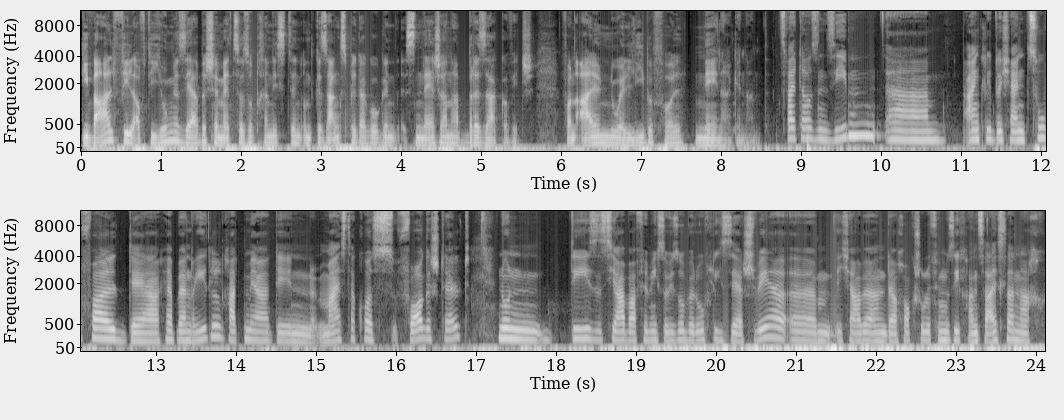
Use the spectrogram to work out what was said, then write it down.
Die Wahl fiel auf die junge serbische Mezzosopranistin und Gesangspädagogin Snejana Brezakovic, von allen nur liebevoll Nena genannt. 2007, äh, eigentlich durch einen Zufall, der Herr Bernd Riedel hat mir den Meisterkurs vorgestellt. Nun, dieses Jahr war für mich sowieso beruflich sehr schwer. Ähm, ich habe an der Hochschule für Musik Hans Eisler nach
